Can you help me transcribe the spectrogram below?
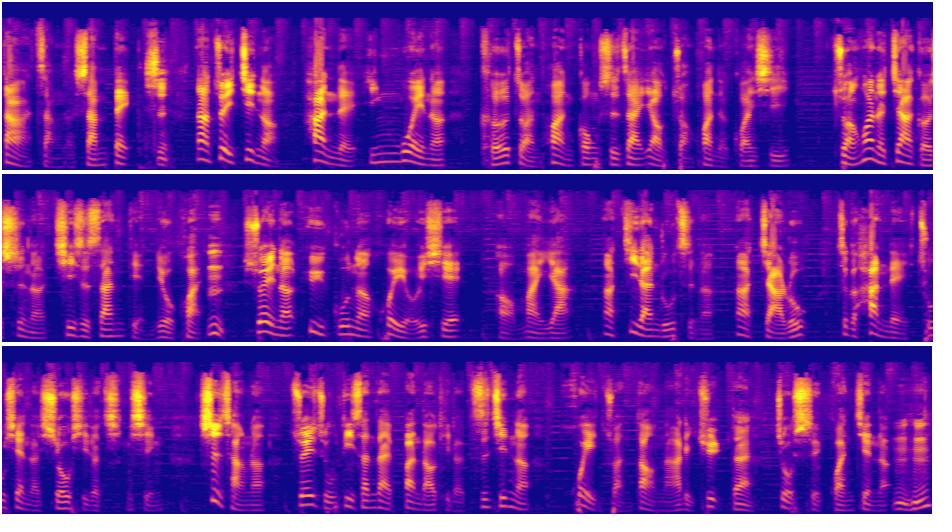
大涨了三倍。是，那最近呢、哦，汉磊因为呢可转换公司债要转换的关系，转换的价格是呢七十三点六块。嗯，所以呢预估呢会有一些哦卖压。那既然如此呢，那假如这个汉磊出现了休息的情形，市场呢？追逐第三代半导体的资金呢，会转到哪里去？对，就是关键了。嗯哼，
